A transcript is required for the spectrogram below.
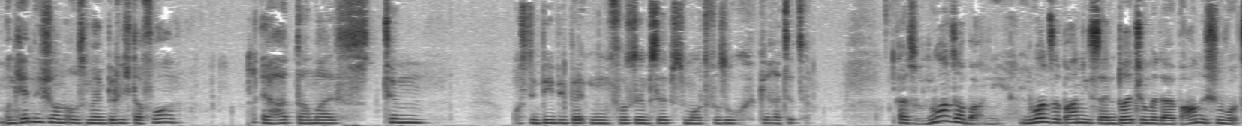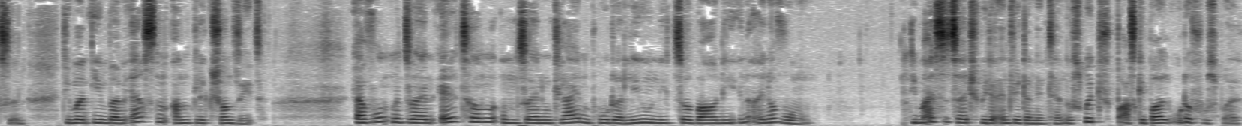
Man kennt ihn schon aus meinem Bericht davor. Er hat damals Tim aus dem Babybecken vor seinem Selbstmordversuch gerettet. Also Luan Sabani. Luan Sabani ist ein Deutscher mit albanischen Wurzeln, die man ihm beim ersten Anblick schon sieht. Er wohnt mit seinen Eltern und seinem kleinen Bruder Leonid Sabani in einer Wohnung. Die meiste Zeit spielt er entweder Nintendo Switch, Basketball oder Fußball.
